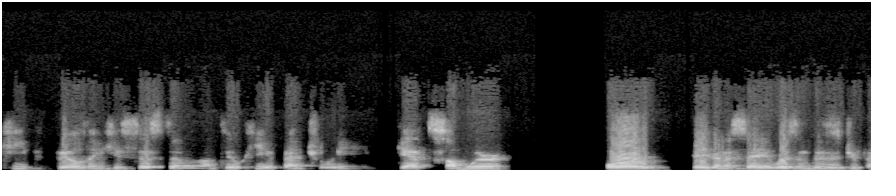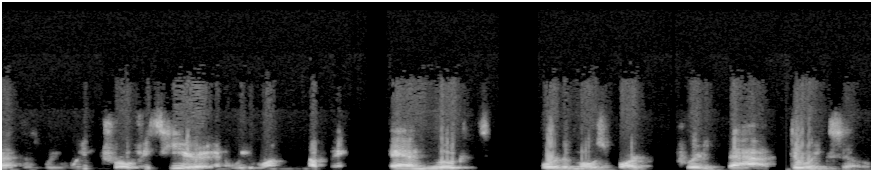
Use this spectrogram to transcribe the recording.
keep building his system until he eventually gets somewhere? Or are going to say, listen, this is Juventus, we win trophies here and we won nothing, and looked for the most part pretty bad doing so.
